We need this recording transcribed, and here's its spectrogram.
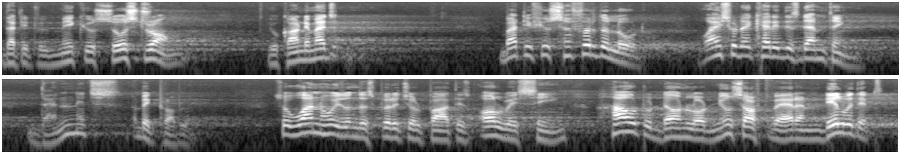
that it will make you so strong, you can't imagine. But if you suffer the load, why should I carry this damn thing? Then it's a big problem. So one who is on the spiritual path is always seeing how to download new software and deal with it,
